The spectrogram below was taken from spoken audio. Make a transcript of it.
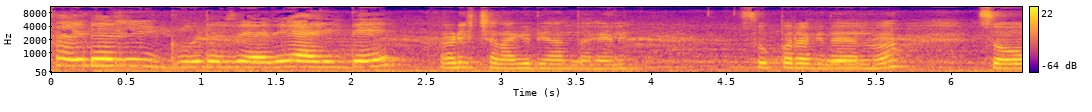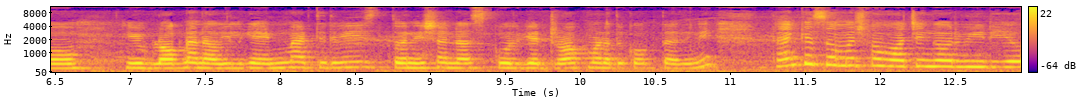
ಫೈನಲಿ ರೆಡಿ ನೋಡಿ ಚೆನ್ನಾಗಿದೆಯಾ ಅಂತ ಹೇಳಿ. ಸೂಪರ್ ಆಗಿದೆ ಅಲ್ವಾ? ಸೊ ಈ ವ್ಲಾಗ್ನ ನಾವು ಇಲ್ಲಿಗೆ ಎಂಡ್ ಮಾಡ್ತಿದ್ವಿ. ತನಿಷನ ಸ್ಕೂಲ್ಗೆ ಡ್ರಾಪ್ ಮಾಡೋದಕ್ಕೆ ಹೋಗ್ತಾ ಇದ್ದೀನಿ. Thank you so much for watching our video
